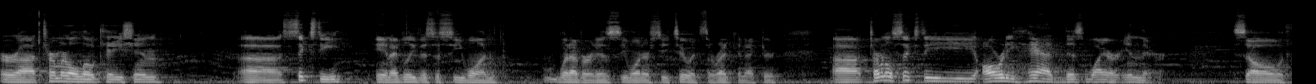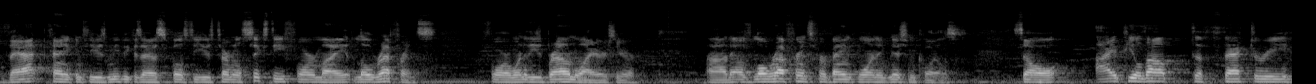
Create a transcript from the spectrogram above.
or uh, terminal location uh, 60, and I believe this is C1, whatever it is, C1 or C2, it's the red connector. Uh, terminal 60 already had this wire in there. So that kind of confused me because I was supposed to use terminal 60 for my low reference for one of these brown wires here. Uh, that was low reference for bank one ignition coils. So I peeled out the factory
